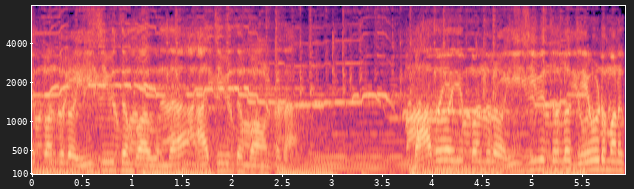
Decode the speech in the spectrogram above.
ఇబ్బందులో ఈ జీవితం బాగుందా? ఆ జీవితం బాగుంటుందా? బాధలో ఇబ్బందులో ఈ జీవితంలో దేవుడు మనకు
